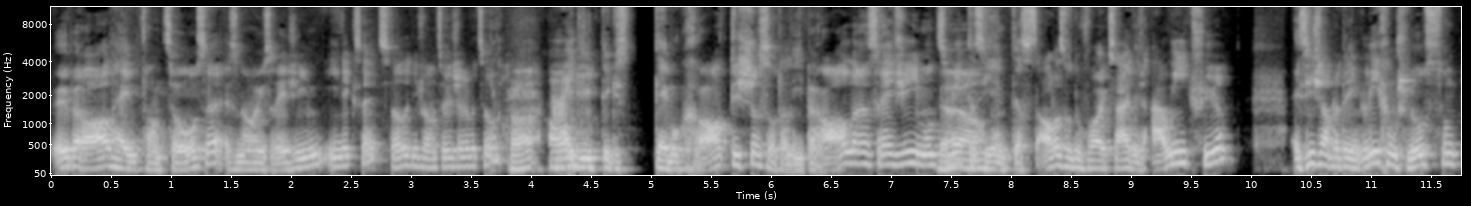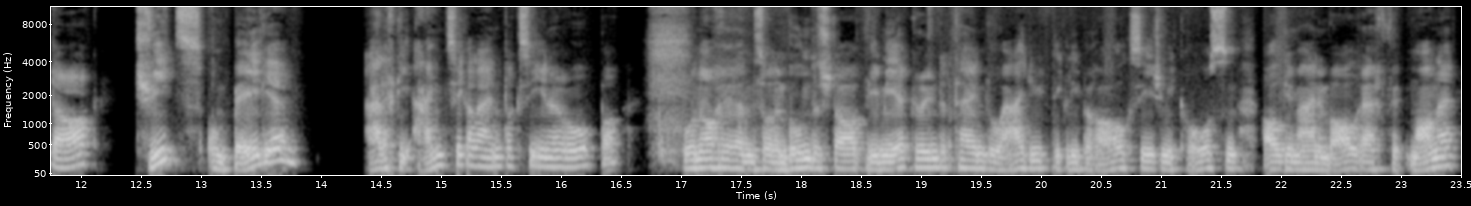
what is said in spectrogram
Überall haben die Franzosen ein neues Regime eingesetzt, oder? Die französische Revolution. Ja, Eindeutiges demokratisches oder liberaleres Regime und so weiter. Ja. Sie haben das alles, was du vorher gesagt hast, auch eingeführt. Es ist aber dann gleich am Schluss vom Tag die Schweiz und Belgien eigentlich die einzigen Länder in Europa, wo nachher so einen Bundesstaat wie wir gegründet haben, wo eindeutig liberal war, mit grossem allgemeinem Wahlrecht für die Männer,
